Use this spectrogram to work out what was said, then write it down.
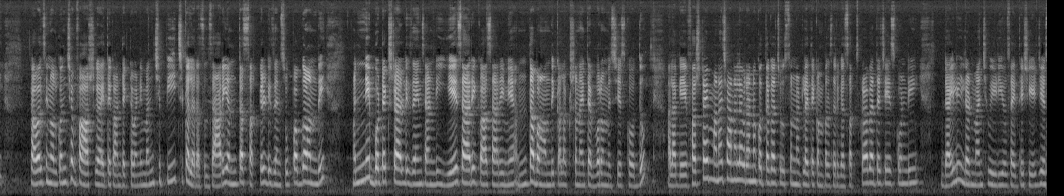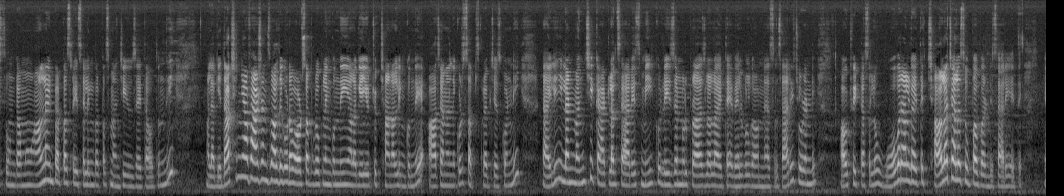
కావాల్సిన వాళ్ళు కొంచెం ఫాస్ట్గా అయితే కాంటాక్ట్ అవ్వండి. మంచి పీచ్ కలర్ అసలు శారీ. అంతా సర్కిల్ డిజైన్ సూపర్గా ఉంది. అన్ని బొటెక్ స్టైల్ డిజైన్స్ అండి. ఏ శారీకి ఆ శారీనే అంత బాగుంది. కలెక్షన్ అయితే ఎవ్వరూ మిస్ చేసుకోవద్దు. అలాగే ఫస్ట్ టైం మన ఛానల్ ఎవరైనా కొత్తగా చూస్తున్నట్లయితే కంపల్సరీగా సబ్స్క్రైబ్ అయితే చేసుకోండి. డైలీ ఇలాంటి మంచి వీడియోస్ అయితే షేర్ చేస్తూ ఉంటాము. ఆన్లైన్ పర్పస్ రీసెల్లింగ్ పర్పస్ మంచి యూజ్ అయితే అవుతుంది. అలాగే దాక్షిణ్య ఫ్యాషన్స్ వాళ్ళది కూడా వాట్సాప్ గ్రూప్ లింక్ ఉంది అలాగే యూట్యూబ్ ఛానల్ లింక్ ఉంది. ఆ ఛానల్ని కూడా సబ్స్క్రైబ్ చేసుకోండి. డైలీ ఇలాంటి మంచి క్యాటలాగ్ శారీస్ మీకు రీజనబుల్ ప్రైస్లలో అయితే అవైలబుల్గా ఉన్నాయి అసలు శారీ చూడండి. అవుట్ఫిట్ అసలు ఓవరాల్గా అయితే చాలా చాలా సూపర్ అండి శారీ అయితే.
